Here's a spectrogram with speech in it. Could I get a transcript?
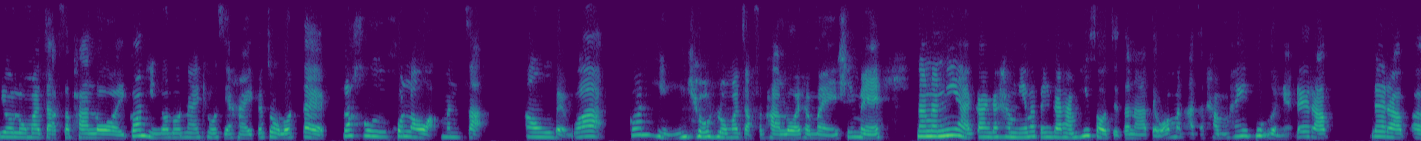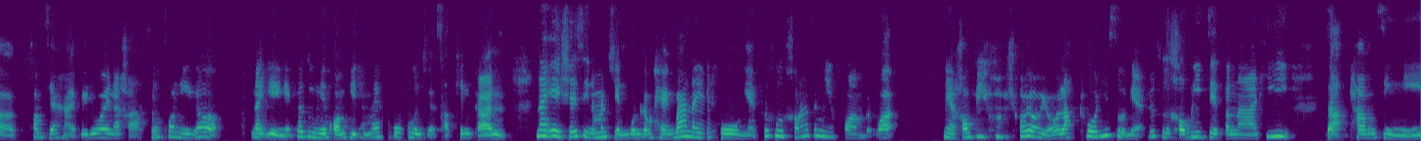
โยนลงมาจากสะพานลอย ก้อนหินโดนรถนายโทเสียหายกระจกรถแตกแล้วคือคนเราอะมันจะเอาแบบว่า ก้อนหินโยนลงมาจากสะพานลอยทำไมใช่ไหมดังนั้นเนี่ยการกระทำนี้มันเป็นการทำที่ส่อเจตนา แต่ว่ามันอาจจะทำให้ผู้อื่นเนี่ยได้รับได้รับเอ่อความเสียหายไปด้วยนะคะซึ่งข้อนี้ก็นายเอกเนี่ยก็จะมีความผิดทำให้ผู้อื่นเสียทรัพย์เช่นกันนายเอกใช้สีน้ำมันเขียนบนกำแพงบ้านนายโทเนี่ยก็คือเขาน่าจะมีความแบบว่าเนี่ยเขามีความเขาอกว่ารักโทษที่สุดเนี่ยก็คือเขามีเจตนาที่จะทำสิ่งนี้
